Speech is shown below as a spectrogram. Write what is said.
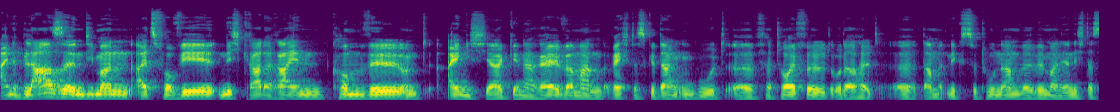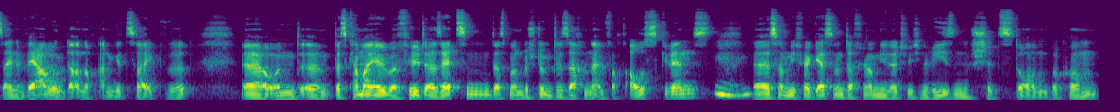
eine Blase, in die man als VW nicht gerade reinkommen will und eigentlich ja generell, wenn man rechtes Gedankengut äh, verteufelt oder halt äh, damit nichts zu tun haben will, will man ja nicht, dass seine Werbung da noch angezeigt wird. Äh, und äh, das kann man ja über Filter setzen, dass man bestimmte Sachen einfach ausgrenzt. Mhm. Äh, das haben die vergessen und dafür haben die natürlich einen riesen Shitstorm bekommen,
